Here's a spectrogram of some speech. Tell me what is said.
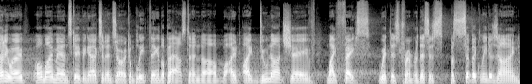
anyway, all my manscaping accidents are a complete thing of the past, and uh, I, I do not shave my face with this trimmer. This is specifically designed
